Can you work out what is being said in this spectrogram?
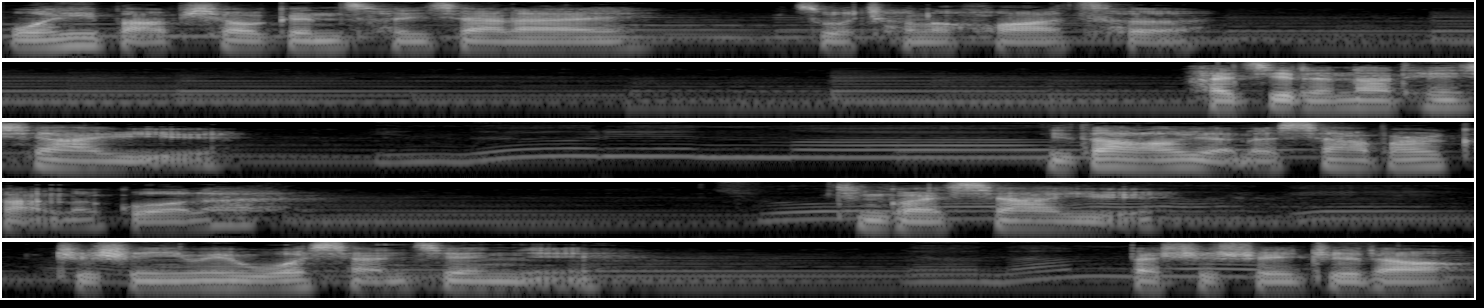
我已把票根存下来，做成了画册。还记得那天下雨，你大老远的下班赶了过来，尽管下雨。只是因为我想见你，但是谁知道，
